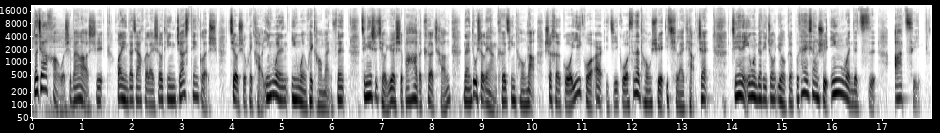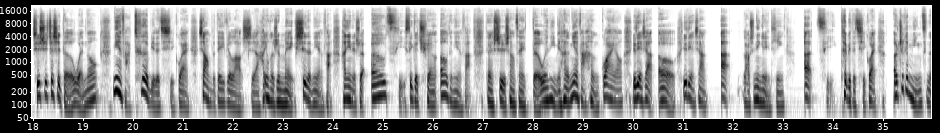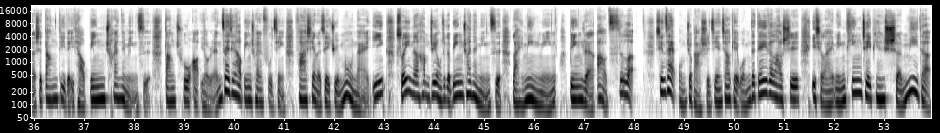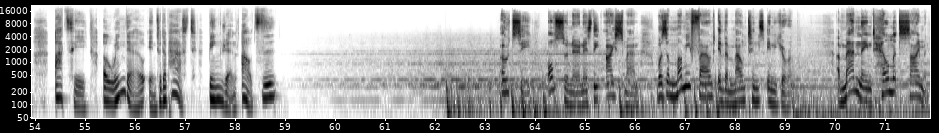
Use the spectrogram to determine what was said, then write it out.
大家好，我是班老师，欢迎大家回来收听 Just English，就是会考英文，英文会考满分。今天是九月十八号的课程，难度是两颗金头脑，适合国一、国二以及国三的同学一起来挑战。今天的英文标题中有个不太像是英文的词 a r t y 其实这是德文哦，念法特别的奇怪。像我们的 David 老师啊，他用的是美式的念法，他念的是 o t 是一个全 o 的念法，但事实上在德文里面，它的念法很怪哦。有点像哦，有点像啊，老师念给你听 a t 特别的奇怪。而这个名字呢，是当地的一条冰川的名字。当初哦，有人在这条冰川附近发现了这具木乃伊，所以呢，他们就用这个冰川的名字来命名冰人奥兹了。现在，我们就把时间交给我们的 David 老师，一起来聆听这篇神秘的 a t A Window into the Past，冰人奥兹。Otzi, also known as the Iceman, was a mummy found in the mountains in Europe. A man named Helmut Simon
